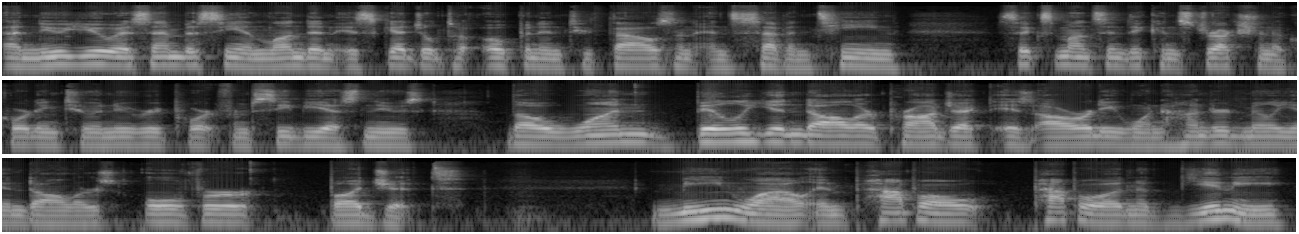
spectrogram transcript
a new U.S. Embassy in London is scheduled to open in 2017, six months into construction, according to a new report from CBS News the $1 billion project is already $100 million over budget. Meanwhile, in Papua, Papua New Guinea,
